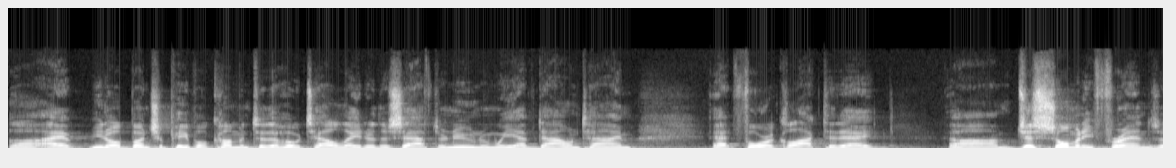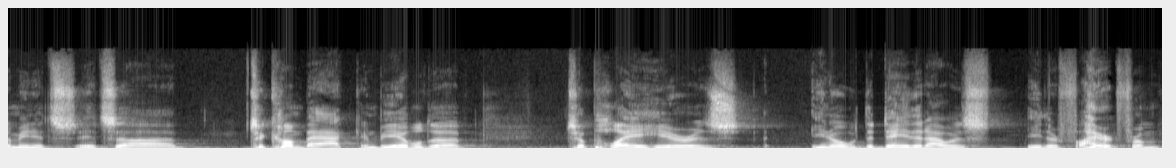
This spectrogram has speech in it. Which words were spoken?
Uh, I have, you know, a bunch of people coming to the hotel later this afternoon, and we have downtime at four o'clock today. Um, just so many friends. I mean, it's it's uh, to come back and be able to to play here is, you know, the day that I was either fired from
